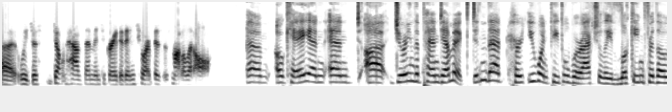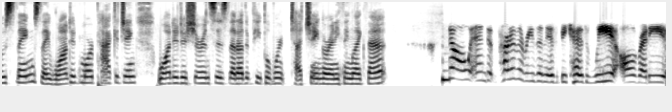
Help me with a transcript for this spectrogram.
uh, we just don't have them integrated into our business model at all. Um, okay, and and uh, during the pandemic, didn't that hurt you when people were actually looking for those things? They wanted more packaging, wanted assurances that other people weren't touching or anything like that. No, and part of the reason is because we already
